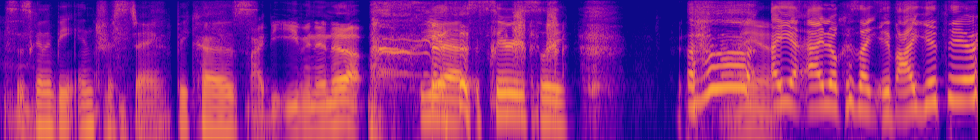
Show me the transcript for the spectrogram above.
This is going to be interesting because Might be evening it up. yeah, seriously. Man. I, yeah, I know because like if I get there,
